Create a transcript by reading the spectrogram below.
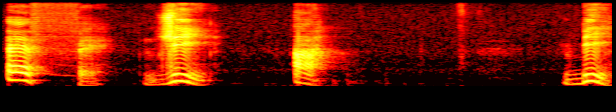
F, G, A, B,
